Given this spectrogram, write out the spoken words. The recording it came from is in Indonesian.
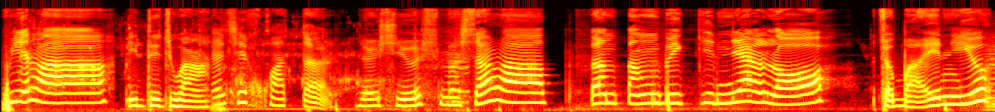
Vira Ide jual. Nasi quarter. Desius masalah. Tentang bikinnya loh. Cobain yuk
